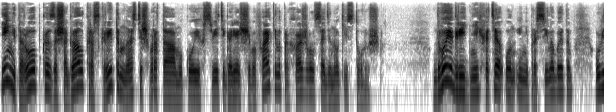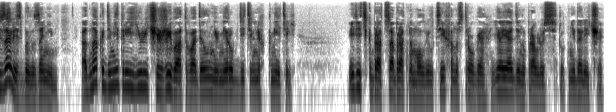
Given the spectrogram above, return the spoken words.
и неторопко зашагал к раскрытым настежь вратам, у коих в свете горящего факела прохаживался одинокий сторож. Двое гридней, хотя он и не просил об этом, увязались было за ним. Однако Дмитрий Юрьевич живо отвадил не в меру бдительных кметей. «Идите-ка, братцы, обратно», — молвил тихо, но строго. «Я и один управлюсь, тут недалече».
